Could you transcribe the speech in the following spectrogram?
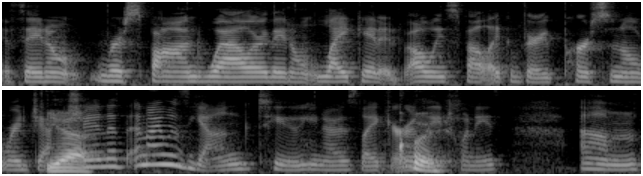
if they don't respond well or they don't like it it always felt like a very personal rejection. And, and i was young too you know i was like early 20s um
